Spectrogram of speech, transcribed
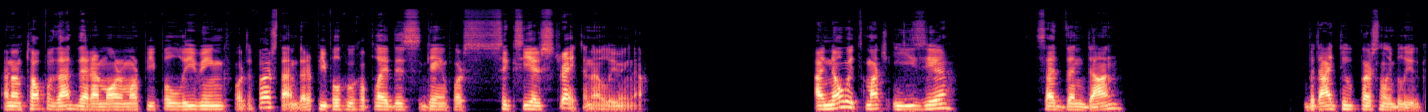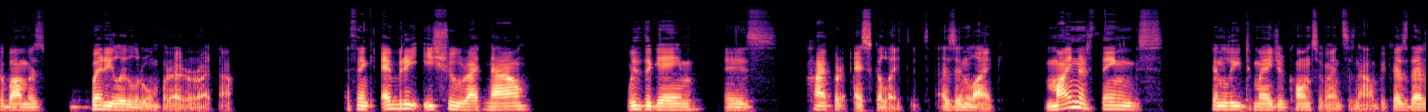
And on top of that, there are more and more people leaving for the first time. There are people who have played this game for six years straight and are leaving now. I know it's much easier said than done, but I do personally believe Kabam has very little room for error right now. I think every issue right now with the game is hyper escalated, as in like minor things can lead to major consequences now because there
